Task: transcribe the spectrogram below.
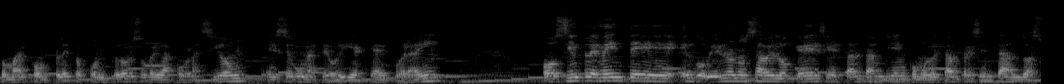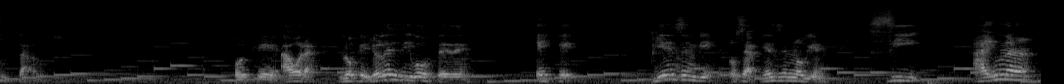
tomar completo control sobre la población. Esa es una teoría que hay por ahí. O simplemente el gobierno no sabe lo que es y están tan bien como lo están presentando, asustados. Porque ahora, lo que yo les digo a ustedes es que piensen bien, o sea, piénsenlo bien. Si hay una,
